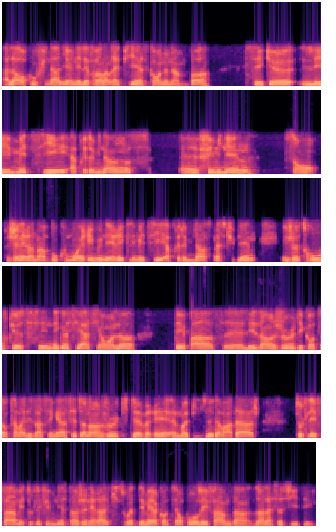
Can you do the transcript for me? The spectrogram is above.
alors qu'au final, il y a un éléphant dans la pièce qu'on ne nomme pas, c'est que les métiers à prédominance féminine sont généralement beaucoup moins rémunérés que les métiers à prédominance masculine. Et je trouve que ces négociations-là dépassent euh, les enjeux des conditions de travail des enseignants. C'est un enjeu qui devrait euh, mobiliser davantage toutes les femmes et toutes les féministes en général qui souhaitent des meilleures conditions pour les femmes dans, dans la société.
